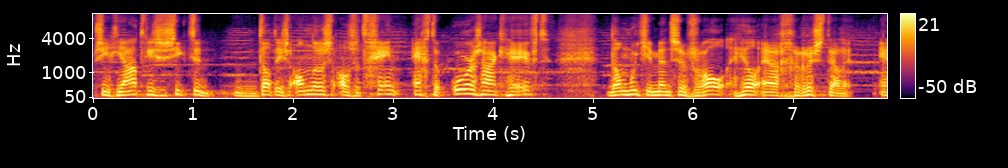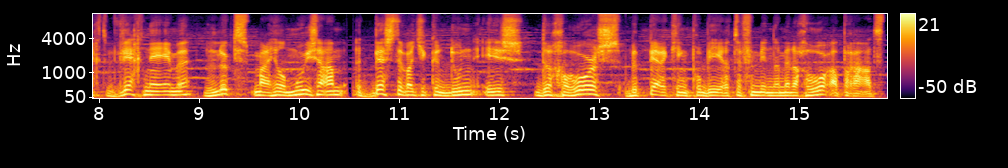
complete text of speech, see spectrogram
psychiatrische ziekte. Dat is anders. Als het geen echte oorzaak heeft, dan moet je mensen vooral heel erg geruststellen. Echt wegnemen lukt maar heel moeizaam. Het beste wat je kunt doen is de gehoorsbeperking proberen te verminderen met een gehoorapparaat.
